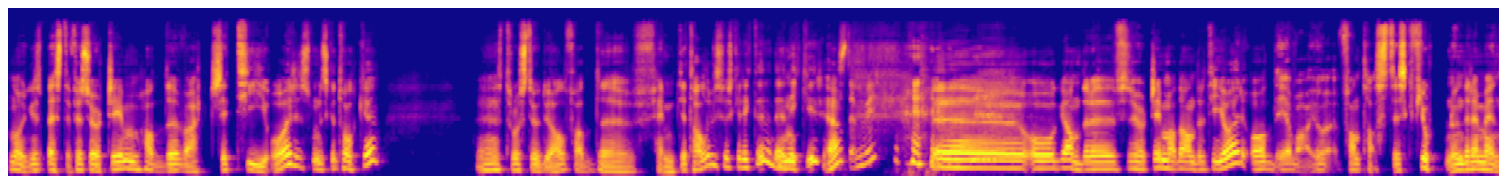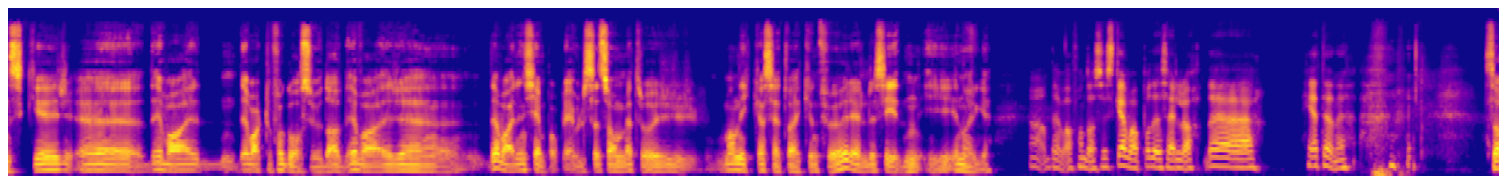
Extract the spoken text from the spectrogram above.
Norges beste frisørteam hadde hvert sitt tiår, som de skulle tolke. Jeg tror Studio Alf hadde 50-tallet, hvis jeg husker riktig. Det nikker. ja. Stemmer. uh, og andre frisørteam hadde andre tiår, og det var jo fantastisk. 1400 mennesker. Uh, det, var, det, var, til å få gåsehud av. Det var, uh, det var, en kjempeopplevelse som jeg tror man ikke har sett verken før eller siden i, i Norge. Ja, det var fantastisk. Jeg var på det selv òg. Det er helt enig. Så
